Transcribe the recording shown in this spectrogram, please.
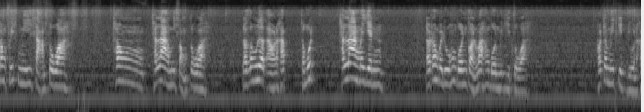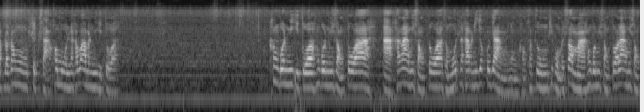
ช่องฟิตมีสามตัว ช่องชั้นล่างมีสองตัว เราต้องเลือกเอานะครับ สมมติชั้นล่างไม่เย็น เราต้องไปดูข้างบนก่อนว่าข้างบนมีกี่ตัวเขาจะมีติดอยู่นะครับ เราต้องศึกษาข้อมูลนะครับ ว่ามันมีกี่ตัว ข้างบนมีกี่ตัว ข้างบนมีสองตัว อ่า ข้างล่างมีสองตัว สมมุตินะครับอันนี้ยกตัวอย่างอย่างของซัมซุงที่ผมไปซ่อมมาข้างบนมีสองตัวล่างมีสอง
